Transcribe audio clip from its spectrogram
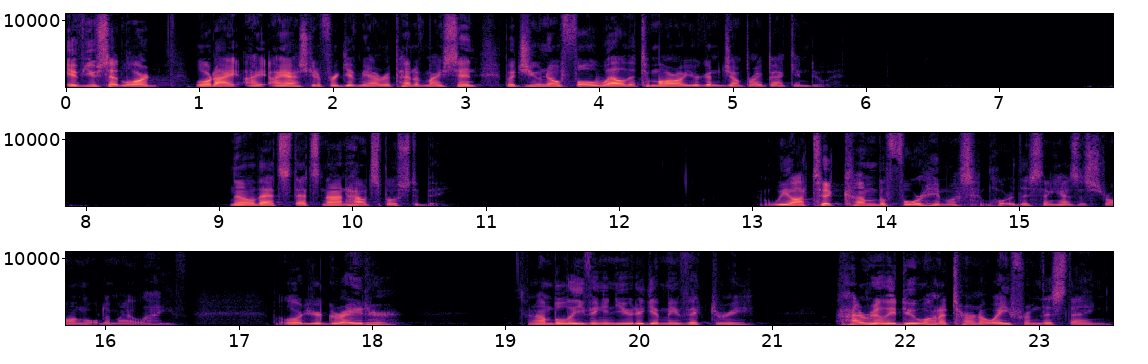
If you said, Lord, Lord, I, I, I ask you to forgive me, I repent of my sin, but you know full well that tomorrow you're going to jump right back into it. No, that's, that's not how it's supposed to be. We ought to come before Him and say, Lord, this thing has a stronghold in my life. But Lord, you're greater. And I'm believing in you to give me victory. I really do want to turn away from this thing.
